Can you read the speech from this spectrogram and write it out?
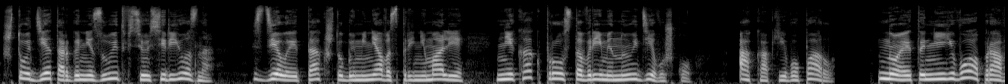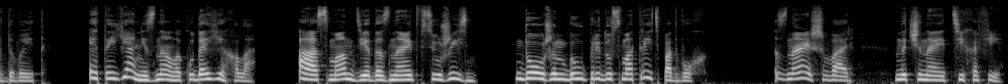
что дед организует все серьезно, сделает так, чтобы меня воспринимали не как просто временную девушку, а как его пару. Но это не его оправдывает. Это я не знала, куда ехала. А Осман деда знает всю жизнь. Должен был предусмотреть подвох. «Знаешь, Варь», — начинает тихо Фи,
